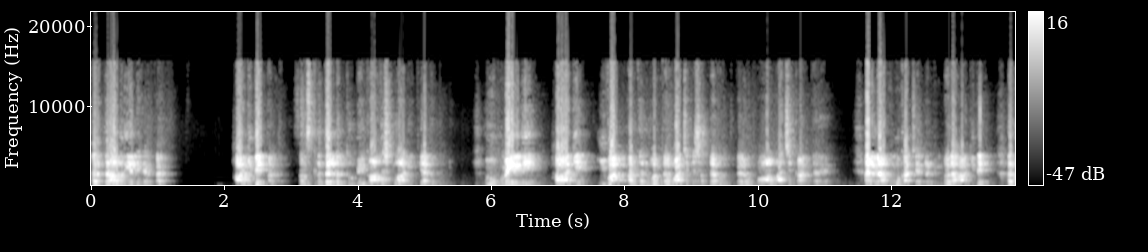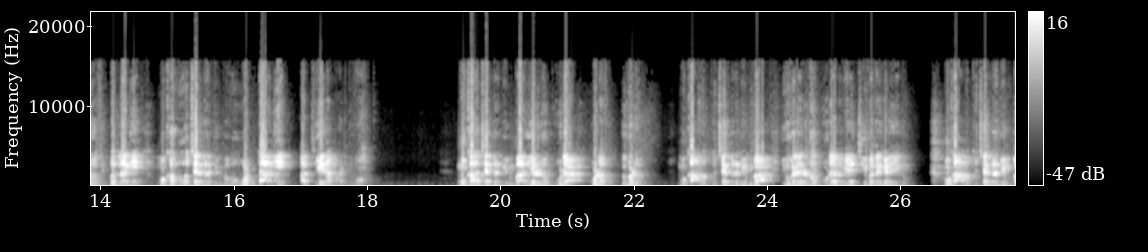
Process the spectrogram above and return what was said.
ತರ್ತಾವರಿಯಲ್ಲಿ ಹೇಳ್ತಾರೆ. ಹಾಗಿದೆ ಅಂತ. ಸಂಸ್ಕೃತದಲ್ಲಂತೂ ಬೇಕಾದಷ್ಟು ಆ ರೀತಿಯಾದ ಉಂಟು. ಉಪಮೆಯಲ್ಲಿ ಹಾಗೆ, ಇವ ಅಂತ ಅನ್ನುವಂತ ವಾಚಕ ಶಬ್ದ ಬರುತ್ತದಲ್ಲ, ಉಪಮ ವಾಚಕ ಅಂತಾರೆ. ಅಲ್ಲಿ ನಾವು ಮುಖ ಚಂದ್ರಬಿಂಬದ ಹಾಗಿದೆ ಅನ್ನೋದ್ರ ಬದಲಾಗಿ ಮುಖವೂ ಚಂದ್ರಬಿಂಬವೂ ಒಟ್ಟಾಗಿ ಅಧ್ಯಯನ ಮಾಡಿದವು. ಮುಖ, ಚಂದ್ರಬಿಂಬ ಎರಡೂ ಕೂಡ ಒಡಹುಟ್ಟುಗಳು ಮುಖ ಮತ್ತು ಚಂದ್ರಬಿಂಬ ಇವುಗಳೆರಡೂ ಕೂಡ ಜೀವದ ಗೆಳೆಯರು. ಮುಖ ಮತ್ತು ಚಂದ್ರಬಿಂಬ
